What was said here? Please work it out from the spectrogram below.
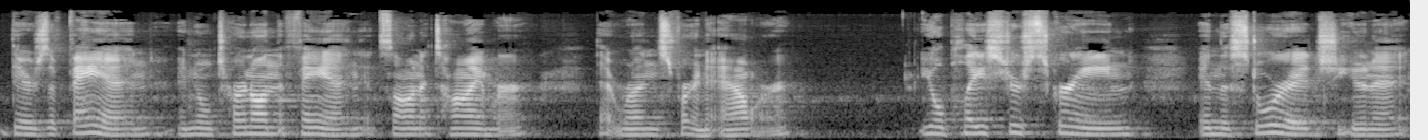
there's a fan and you'll turn on the fan. It's on a timer that runs for an hour. You'll place your screen in the storage unit.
